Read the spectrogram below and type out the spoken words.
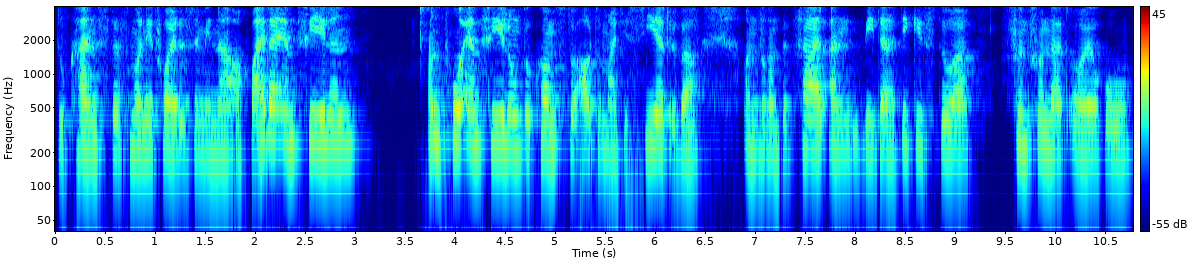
du kannst das Moneyfreude-Seminar auch weiterempfehlen und pro Empfehlung bekommst du automatisiert über unseren Bezahlanbieter Digistore 500 Euro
